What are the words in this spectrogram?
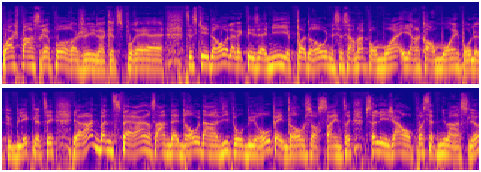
Ouais, je penserais pas, Roger, là, que tu pourrais. euh, tu sais, ce qui est drôle avec tes amis, il est pas drôle nécessairement pour moi et encore moins pour le public. Il y a vraiment une bonne différence entre être drôle dans la vie puis au bureau puis être drôle sur scène. Puis ça, les gens ont pas cette nuance-là.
